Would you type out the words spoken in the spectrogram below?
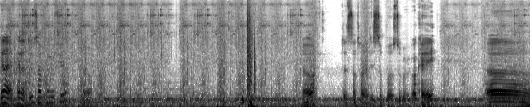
Can I can I do something with you? No. No? That's not how it is supposed to work. Okay. Uh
